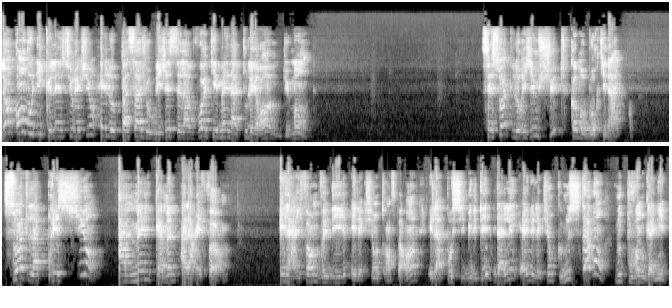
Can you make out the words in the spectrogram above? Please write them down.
Donc on vous dit que l'insurrection est le passage obligé, c'est la voie qui mène à tous les Roms du monde. C'est soit le régime chute, comme au Burkina, soit la pression amène quand même à la réforme. Et la réforme veut dire élection transparente et la possibilité d'aller à une élection que nous savons nous pouvons gagner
